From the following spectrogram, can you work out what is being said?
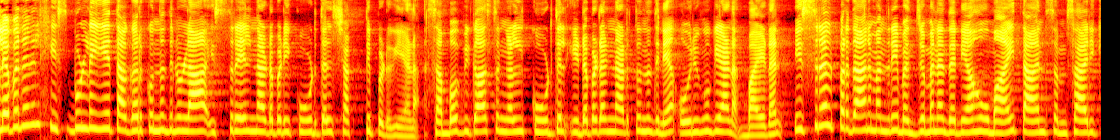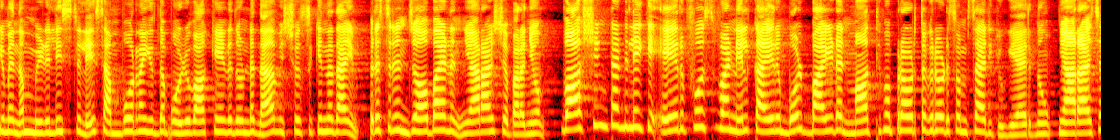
ലബനനിൽ ഹിസ്ബുള്ളയെ തകർക്കുന്നതിനുള്ള ഇസ്രയേൽ നടപടി കൂടുതൽ ശക്തിപ്പെടുകയാണ്. സംഭവ വികാസങ്ങളിൽ കൂടുതൽ ഇടപെടൽ നടത്തുന്നതിന് ഒരുങ്ങുകയാണ് ബൈഡൻ. ഇസ്രയേൽ പ്രധാനമന്ത്രി ബെഞ്ചമിൻ നെതന്യാഹുവുമായി താൻ സംസാരിക്കുമെന്നും മിഡിൽ ഈസ്റ്റിലെ സമ്പൂർണ യുദ്ധം ഒഴിവാക്കേണ്ടതുണ്ടെന്ന് വിശ്വസിക്കുന്നതായും പ്രസിഡന്റ് ജോ ബൈഡൻ ഞായറാഴ്ച പറഞ്ഞു. വാഷിംഗ്ടണിലേക്ക് എയർഫോഴ്സ് വണ്ണിൽ കയറുമ്പോൾ ബൈഡൻ മാധ്യമപ്രവർത്തകരോട് സംസാരിക്കുകയായിരുന്നു. ഞായറാഴ്ച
